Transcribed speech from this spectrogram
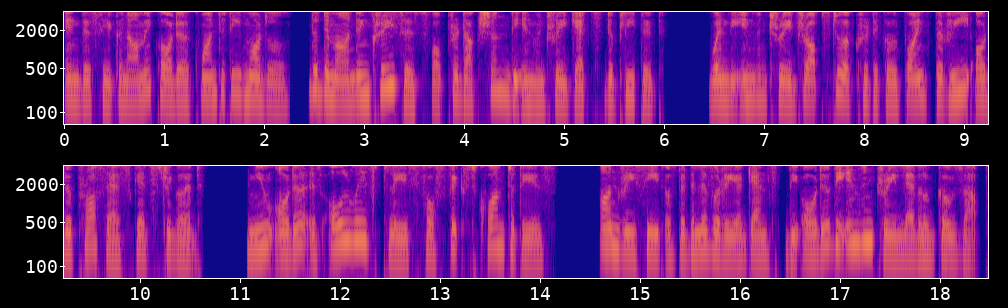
In this economic order quantity model, the demand increases for production the inventory gets depleted. When the inventory drops to a critical point the reorder process gets triggered. New order is always placed for fixed quantities. On receipt of the delivery against the order the inventory level goes up.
